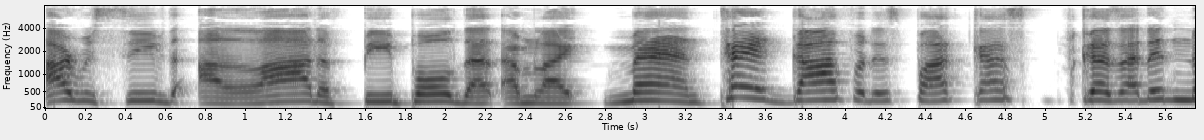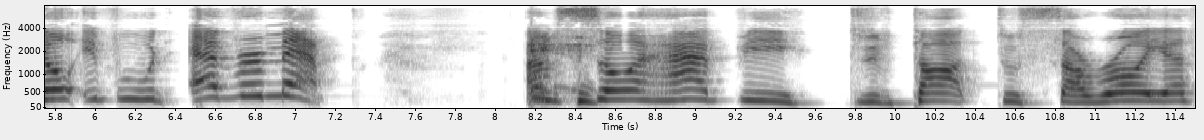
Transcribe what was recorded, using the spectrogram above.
I received a lot of people that I'm like, man, thank God for this podcast because I didn't know if we would ever met. I'm so happy to talk to Saroya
